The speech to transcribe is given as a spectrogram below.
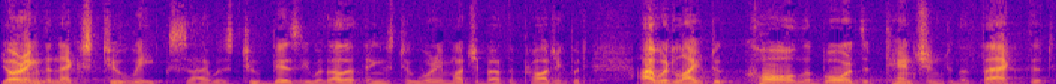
During the next two weeks, I was too busy with other things to worry much about the project, but I would like to call the board's attention to the fact that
